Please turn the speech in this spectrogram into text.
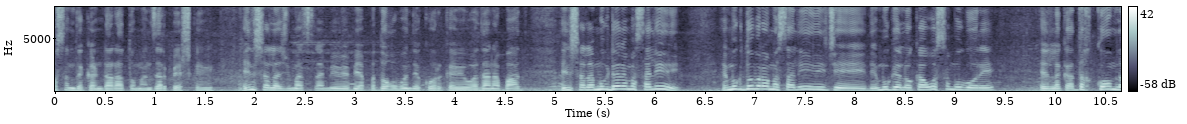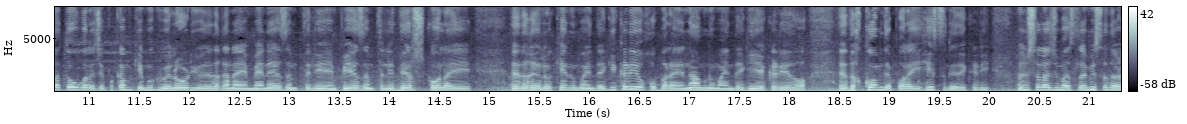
اوس هم د کندراتو منظر پیش کوي ان شاء الله جماعت اسلامي بیا په دغه باندې کور کوي ودان آباد ان شاء الله موږ ډېر مسالې دي موږ دومره مسالې دي چې د موږ لوکا اوس هم وګوري لکه د کوم لته وګوره چې په کم کې موږ ویلوړ یو دغه نه مینیزم تلی ایم پی ایزم تلی ډیر شکولې دغه لوکې نمائندګي کړي خو برای نام نمائندګي کړي دو د کوم د پوره هیڅ نه کړي ان شاء الله جمع اسلامي صدا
